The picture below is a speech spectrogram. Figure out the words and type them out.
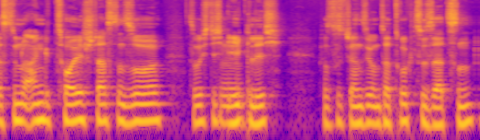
dass du nur angetäuscht hast und so. So richtig mhm. eklig. Versucht dann sie unter Druck zu setzen.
